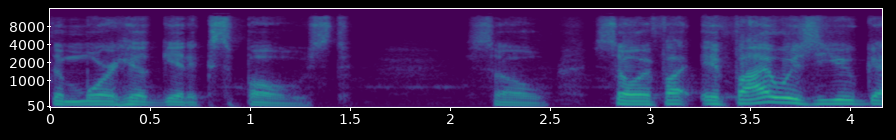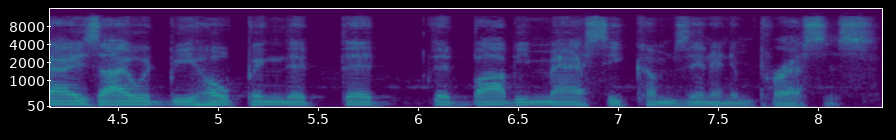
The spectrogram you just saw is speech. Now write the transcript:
the more he'll get exposed. So so if I if I was you guys, I would be hoping that that that Bobby Massie comes in and impresses.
